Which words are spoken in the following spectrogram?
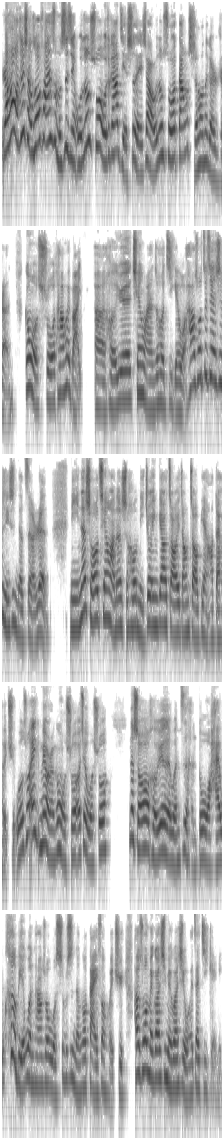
然后我就想说发生什么事情，我就说，我就跟他解释了一下，我就说当时候那个人跟我说他会把呃合约签完之后寄给我，他说这件事情是你的责任，你那时候签完的时候你就应该要照一张照片然后带回去。我说，诶，没有人跟我说，而且我说。”那时候合约的文字很多，我还特别问他说：“我是不是能够带一份回去？”他说：“没关系，没关系，我会再寄给你。”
